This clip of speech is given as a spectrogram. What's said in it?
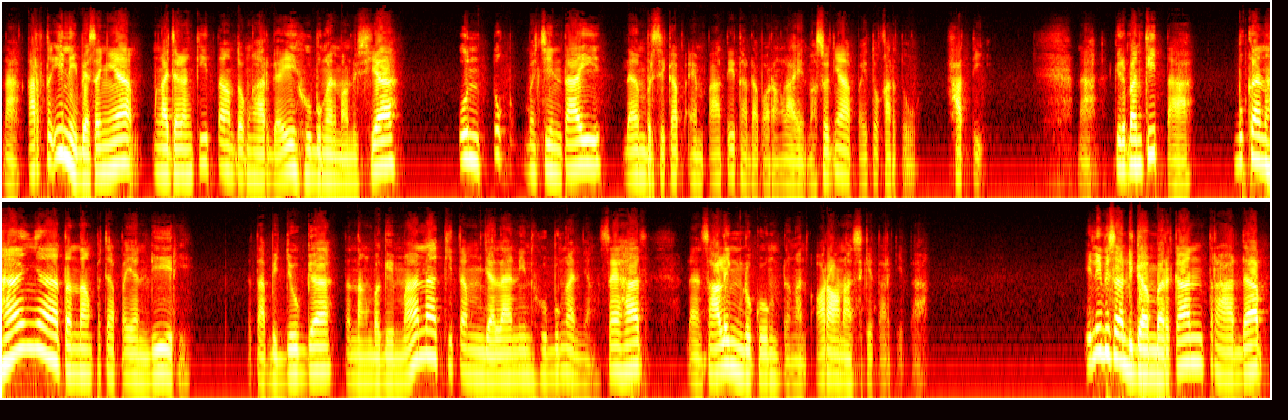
Nah, kartu ini biasanya mengajarkan kita untuk menghargai hubungan manusia, untuk mencintai dan bersikap empati terhadap orang lain. Maksudnya apa? Itu kartu hati. Nah, kehidupan kita bukan hanya tentang pencapaian diri, tetapi juga tentang bagaimana kita menjalani hubungan yang sehat dan saling mendukung dengan orang-orang sekitar kita. Ini bisa digambarkan terhadap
